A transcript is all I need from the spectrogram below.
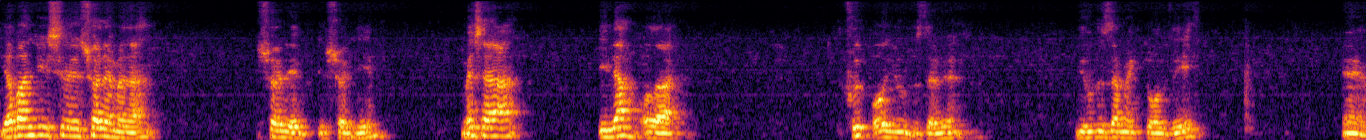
Yabancı isimleri söylemeden söyle, söyleyeyim. Mesela ilah olarak futbol yıldızları, yıldız demek doğru değil, e,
